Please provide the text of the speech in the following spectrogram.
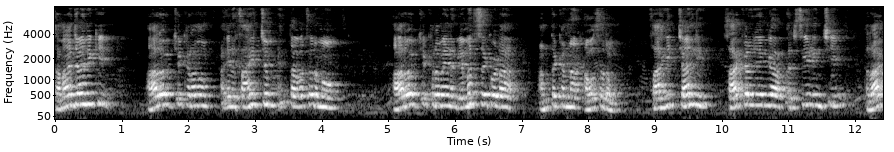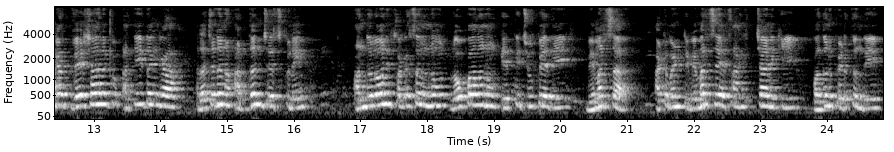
సమాజానికి ఆరోగ్యకరం అయిన సాహిత్యం ఎంత అవసరమో ఆరోగ్యకరమైన విమర్శ కూడా అంతకన్నా అవసరం. సాహిత్యాన్ని సాకల్యంగా పరిశీలించి రాగద్వేషాలకు అతీతంగా రచనను అర్థం చేసుకుని అందులోని సొగసులను లోపాలను ఎత్తి చూపేది విమర్శ. అటువంటి విమర్శే సాహిత్యానికి పదును పెడుతుంది.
